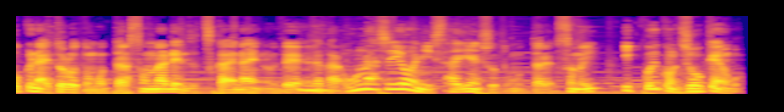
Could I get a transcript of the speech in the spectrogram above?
屋内撮ろうと思ったらそんなレンズ使えないのでだから同じように再現しようと思ったらその一個一個の条件を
